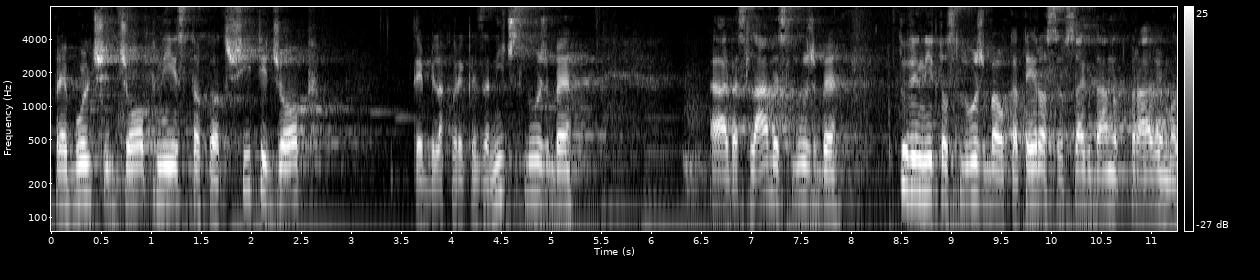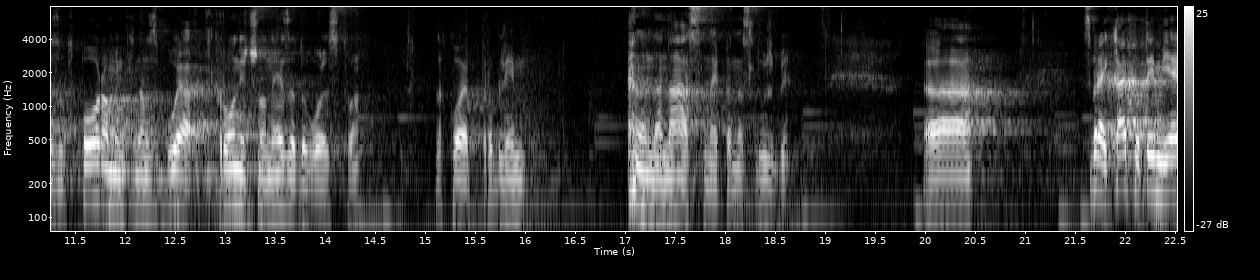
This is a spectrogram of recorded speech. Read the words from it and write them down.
Sprej, bullshit job ni isto kot shitty job, te bi lahko rekli za nič službe, ali slabe službe. Tudi ni to služba, v katero se vsak dan odpravimo z odporom in ki nam zbuja kronično nezadovoljstvo. Lahko je problem na nas, ne pa na službi. Uh, kaj potem je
